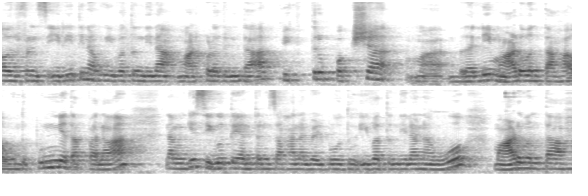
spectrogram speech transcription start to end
ಹೌದು ಫ್ರೆಂಡ್ಸ್ ಈ ರೀತಿ ನಾವು ಇವತ್ತೊಂದು ದಿನ ಮಾಡ್ಕೊಳ್ಳೋದ್ರಿಂದ ಪಿತೃಪಕ್ಷ ದಲ್ಲಿ ಮಾಡುವಂತಹ ಒಂದು ಪುಣ್ಯದ ಫಲ ನಮಗೆ ಸಿಗುತ್ತೆ ಅಂತಲೂ ಸಹ ನಾವು ಹೇಳ್ಬೋದು. ಇವತ್ತೊಂದು ದಿನ ನಾವು ಮಾಡುವಂತಹ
